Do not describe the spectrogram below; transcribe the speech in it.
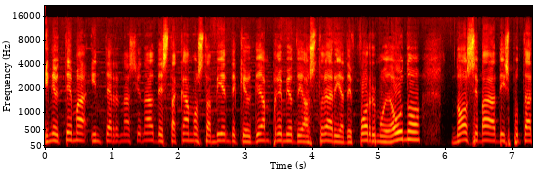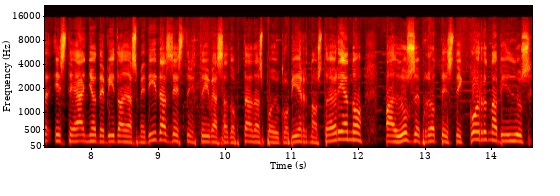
En el tema internacional destacamos también de que el Gran Premio de Australia de Fórmula 1 no se va a disputar este año debido a las medidas restrictivas adoptadas por el gobierno australiano para los rebrotes de coronavirus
